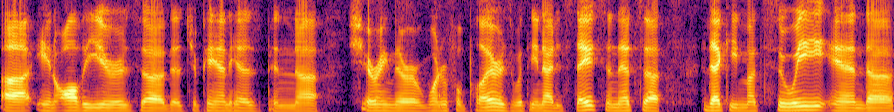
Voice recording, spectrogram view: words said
uh, in all the years uh, that Japan has been." Uh, sharing their wonderful players with the United States, and that's uh, Hideki Matsui and uh,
